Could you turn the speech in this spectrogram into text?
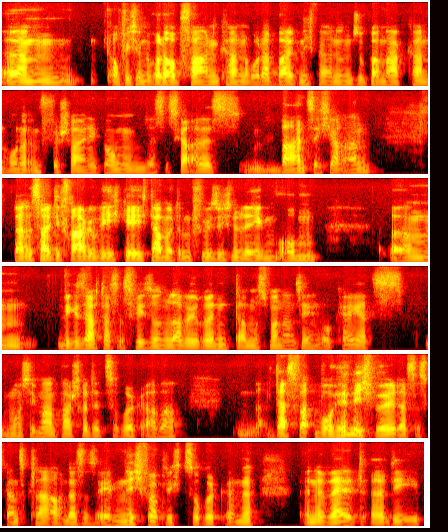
ähm, ob ich in Urlaub fahren kann oder bald nicht mehr in einen Supermarkt kann ohne Impfbescheinigung. Das ist ja alles, bahnt sich ja an. Dann ist halt die Frage, wie ich gehe ich damit im physischen Leben um ähm, wie gesagt, das ist wie so ein Labyrinth. Da muss man dann sehen, okay, jetzt muss ich mal ein paar Schritte zurück, aber das, wohin ich will, das ist ganz klar. Und das ist eben nicht wirklich zurück in eine, in eine Welt, äh, die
